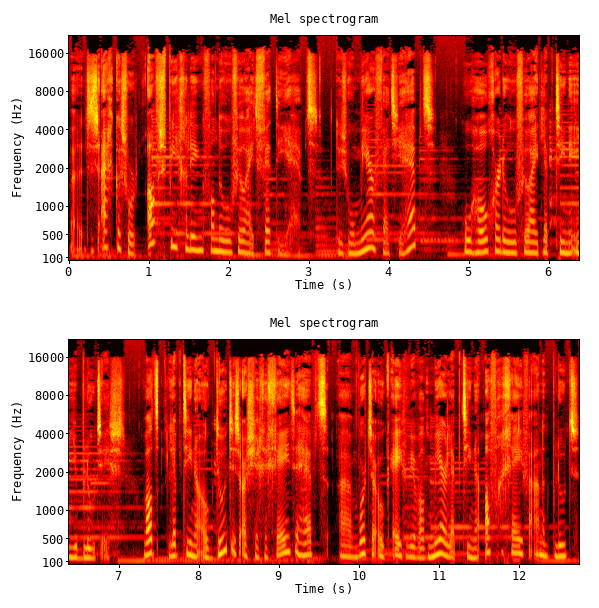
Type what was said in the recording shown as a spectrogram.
Eh, het is eigenlijk een soort afspiegeling van de hoeveelheid vet die je hebt. Dus hoe meer vet je hebt, hoe hoger de hoeveelheid leptine in je bloed is. Wat leptine ook doet, is als je gegeten hebt, eh, wordt er ook even weer wat meer leptine afgegeven aan het bloed.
